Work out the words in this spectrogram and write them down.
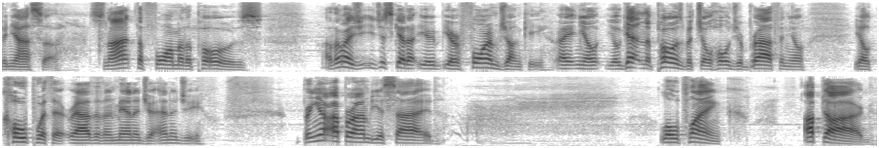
vinyasa. It's not the form of the pose. Otherwise, you just get a, you're, you're a form junkie, right? And you'll, you'll get in the pose, but you'll hold your breath and you'll You'll cope with it rather than manage your energy. Bring your upper arm to your side. Low plank. Up dog.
